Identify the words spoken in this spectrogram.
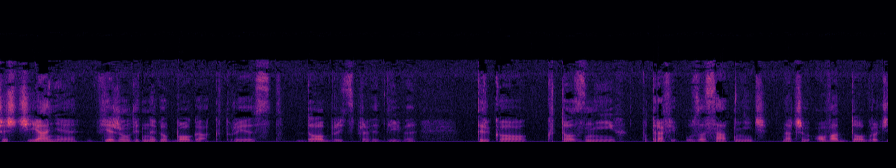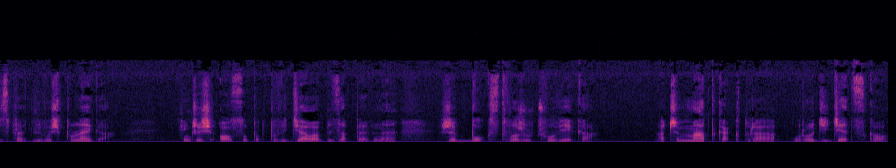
Chrześcijanie wierzą w jednego Boga, który jest dobry i sprawiedliwy. Tylko kto z nich potrafi uzasadnić, na czym owa dobroć i sprawiedliwość polega? Większość osób odpowiedziałaby zapewne, że Bóg stworzył człowieka. A czy matka, która urodzi dziecko,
